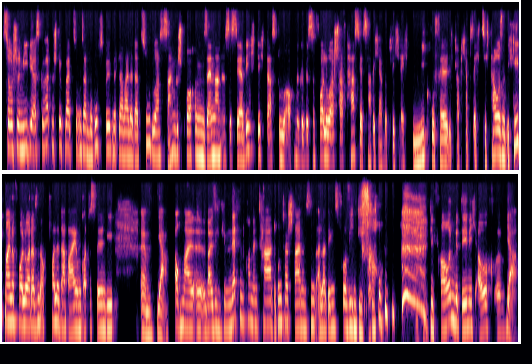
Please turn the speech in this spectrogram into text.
Social Media, es gehört ein Stück weit zu unserem Berufsbild mittlerweile dazu. Du hast es angesprochen, Sendern ist es sehr wichtig, dass du auch eine gewisse Followerschaft hast. Jetzt habe ich ja wirklich echt ein Mikrofeld. Ich glaube, ich habe 60.000. Ich liebe meine Follower, da sind auch tolle dabei, um Gottes Willen, die ähm, ja, auch mal, äh, weiß ich nicht, einen netten Kommentar drunter schreiben. Das sind allerdings vorwiegend die Frauen. die Frauen, mit denen ich auch, äh, ja,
